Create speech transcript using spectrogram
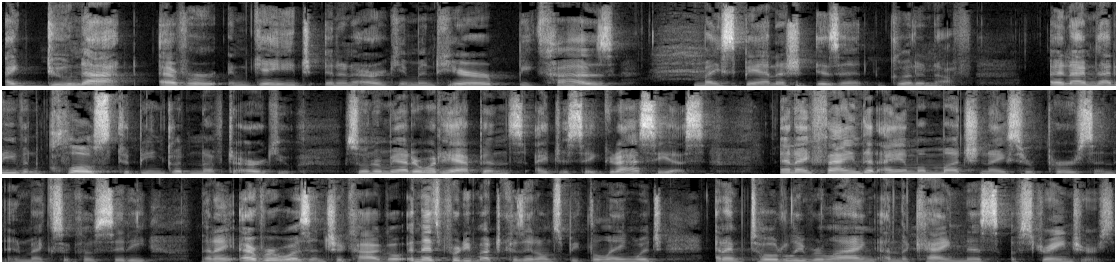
I do not ever engage in an argument here because my Spanish isn't good enough. And I'm not even close to being good enough to argue. So no matter what happens, I just say gracias and I find that I am a much nicer person in Mexico City than I ever was in Chicago. And that's pretty much because I don't speak the language and I'm totally relying on the kindness of strangers.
